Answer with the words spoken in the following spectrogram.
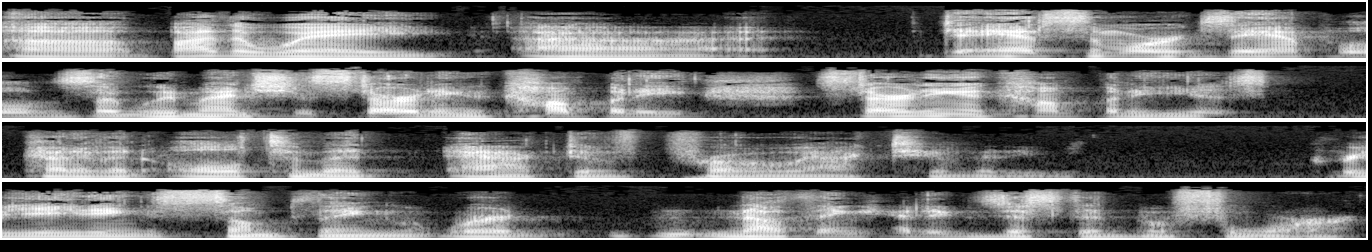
Uh, by the way, uh, to add some more examples, we mentioned starting a company. Starting a company is kind of an ultimate act of proactivity, creating something where nothing had existed before.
